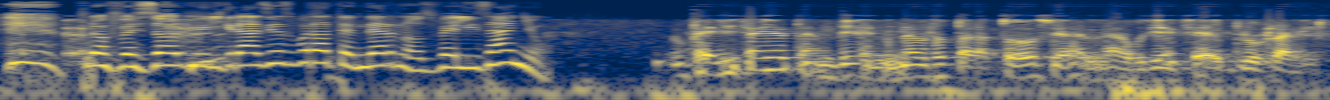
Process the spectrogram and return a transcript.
profesor, mil gracias por atendernos. Feliz año. Feliz año también. Un abrazo para todos y a la audiencia del Blue Radio.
